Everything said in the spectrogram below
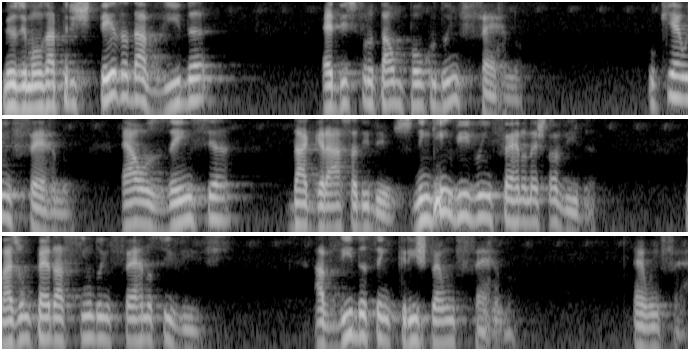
Meus irmãos, a tristeza da vida é desfrutar um pouco do inferno. O que é o inferno? É a ausência da graça de Deus. Ninguém vive o inferno nesta vida, mas um pedacinho do inferno se vive. A vida sem Cristo é um inferno. É um inferno.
